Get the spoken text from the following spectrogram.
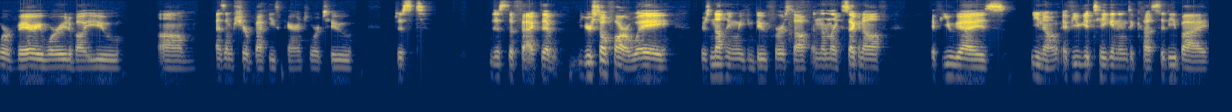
were very worried about you um, as I'm sure Becky's parents were too. Just just the fact that you're so far away there's nothing we can do first off. And then like second off if you guys you know if you get taken into custody by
